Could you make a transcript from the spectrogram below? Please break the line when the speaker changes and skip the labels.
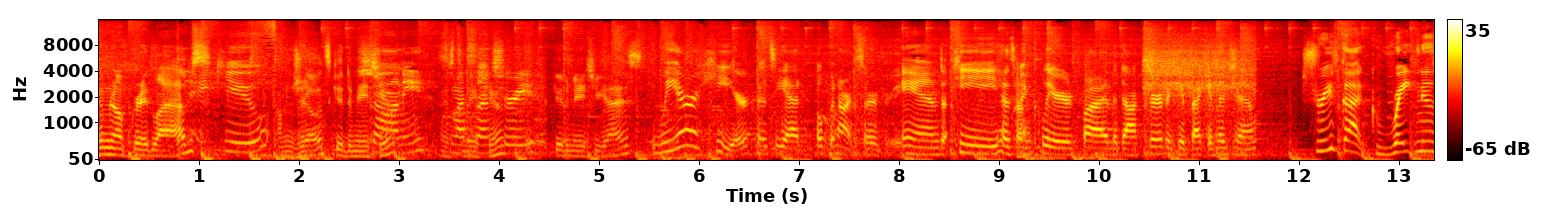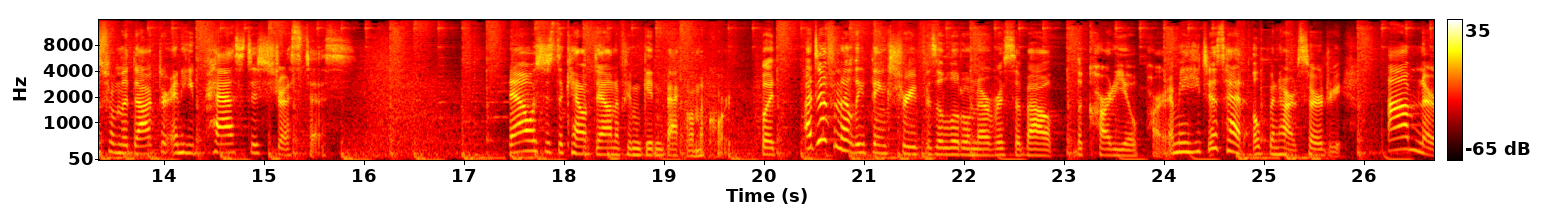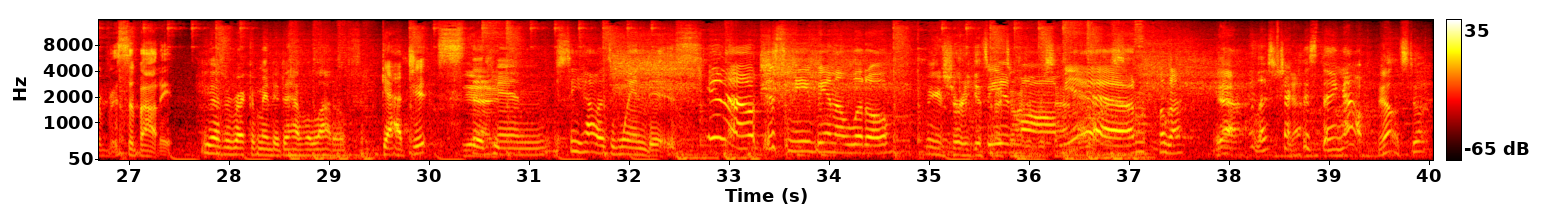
Welcome to Upgrade Labs.
Thank you.
I'm Joe. It's good to meet
Shaunie.
you.
It's
Nice
my
to meet
son,
you.
Shareef.
Good to meet you guys.
We are here because he had open heart surgery and he has
Okay.
been cleared by the doctor to get back in the gym.
Shareef got great news from the doctor and he passed his stress test. Now it's just a countdown of him getting back on the court. But I definitely think Shareef is a little nervous about the cardio part. I mean, he just had open heart surgery. I'm nervous about it.
You guys are recommended to have a lot of gadgets
Yeah.
that can see how his wind is. You know, just me being a little
Making sure he gets back
being
to 100%.
mom. Yeah.
Okay.
Yeah. Let's check
Yeah.
this thing out.
Yeah, let's do it.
